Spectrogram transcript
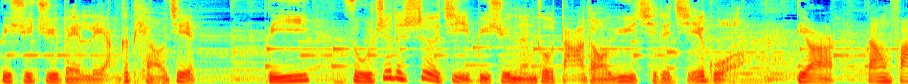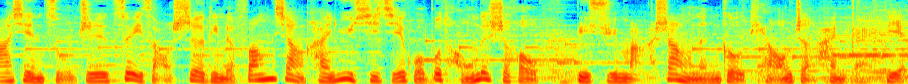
必须具备两个条件。第一，组织的设计必须能够达到预期的结果。第二，当发现组织最早设定的方向和预期结果不同的时候，必须马上能够调整和改变。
